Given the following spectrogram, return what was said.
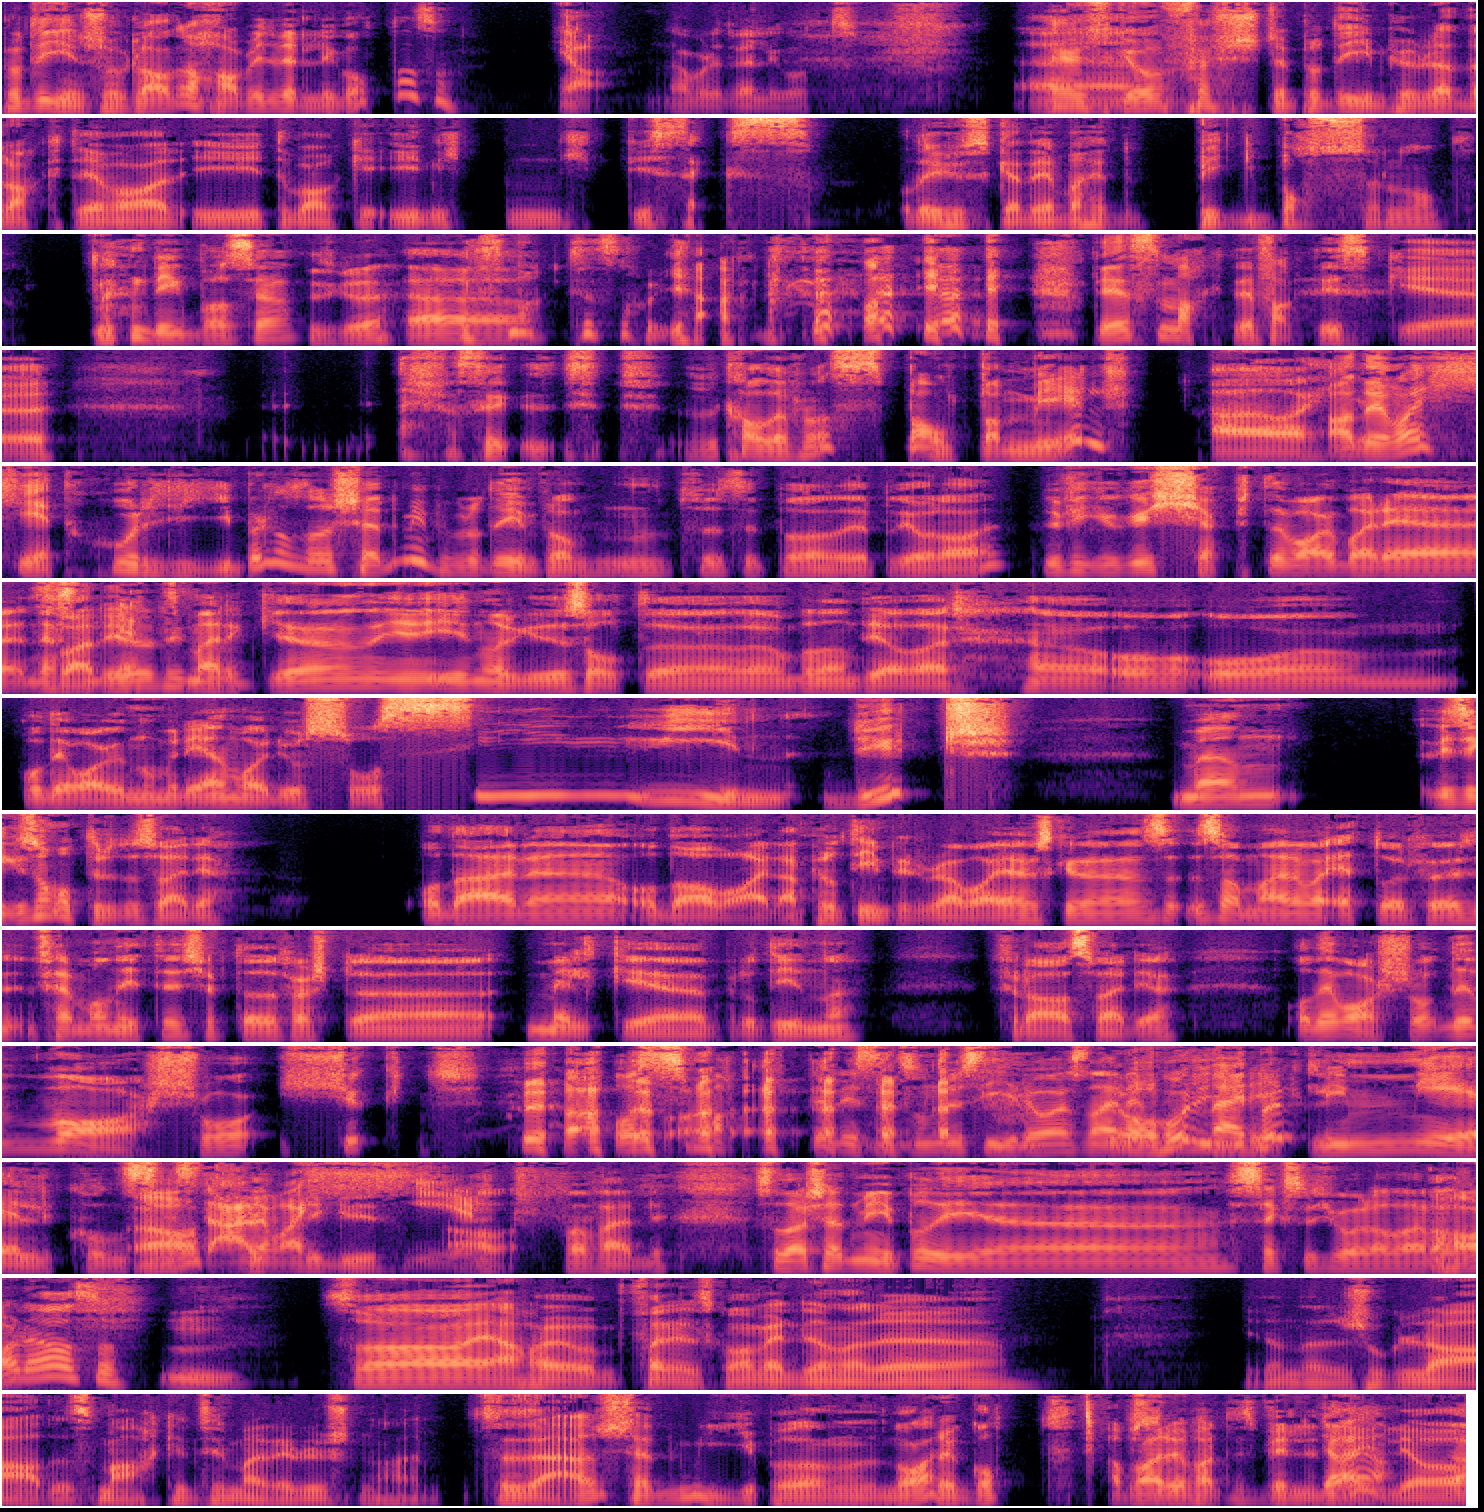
Proteinsjokolader har blitt veldig godt, altså. Ja, det har blitt veldig godt. Jeg husker jo første proteinpulver jeg drakk, det var i, tilbake i 1996. Og det husker jeg det var het Big Boss eller noe sånt. Eh, Big Boss, ja. Husker du det? Ja, ja, Det smakte så jævlig. det smakte faktisk eh, Hva hva skal jeg kalle det for noe? Spalta mel? Ja, det var helt horribelt. Altså, det skjedde mye på proteinfronten på, de, på de åra der. Du fikk jo ikke kjøpt det, var jo bare nesten Sverige, ett merke i, i Norge de solgte på den tida der. Eh, Og, og, og det var jo nummer én var det jo så svindyrt. Men hvis ikke så måtte du til Sverige. Og, der, eh, og da var det proteinpulver var jeg. Jeg husker det samme her, det var ett år før. 95 kjøpte jeg det første melkeproteinet fra Sverige. Og det var så, det var så tjukt. Og smakte liksom, som du sier, det var en sånn merkelig melkonsistens. Ja, det var helt. Ja, forferdelig. Så det har skjedd mye på de uh, 26 åra der. Det har det, altså. Mm. Så jeg har jo forelska meg veldig i den der, i den der sjokoladesmaken til My Revolution. her. Så det har skjedd mye på den. Nå er det godt. Nå er det faktisk veldig deilig å.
